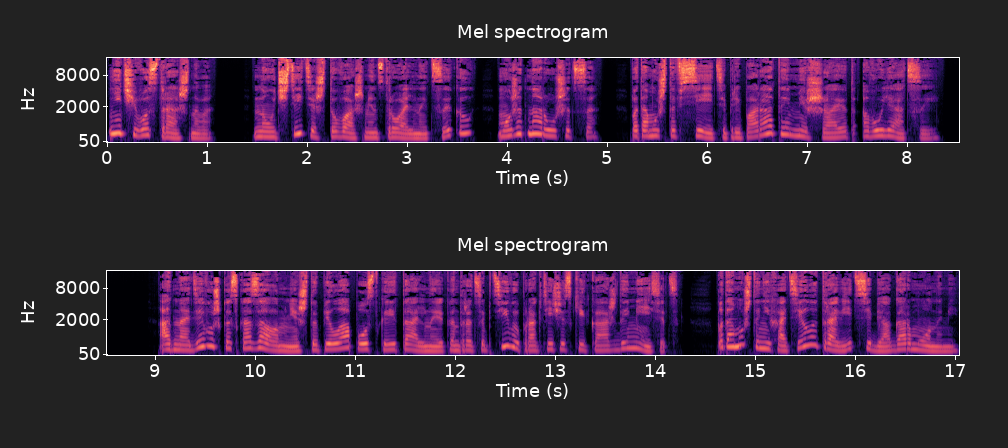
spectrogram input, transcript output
ничего страшного, но учтите, что ваш менструальный цикл может нарушиться, потому что все эти препараты мешают овуляции. Одна девушка сказала мне, что пила посткоитальные контрацептивы практически каждый месяц, потому что не хотела травить себя гормонами.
